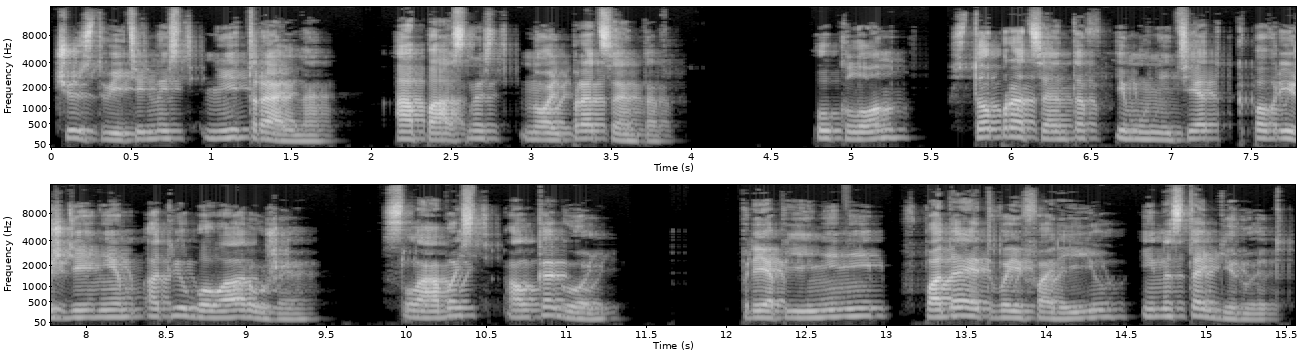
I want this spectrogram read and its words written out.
Чувствительность нейтральна. Опасность 0%. Уклон 100% иммунитет к повреждениям от любого оружия. Слабость – алкоголь. При опьянении впадает в эйфорию и ностальгирует.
